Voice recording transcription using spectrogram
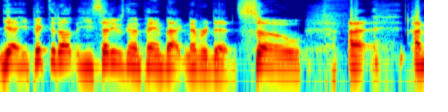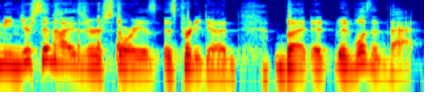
Yeah, he picked it up. He said he was going to pay him back, never did. So, uh, I mean, your Sennheiser story is, is pretty good, but it, it wasn't that.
